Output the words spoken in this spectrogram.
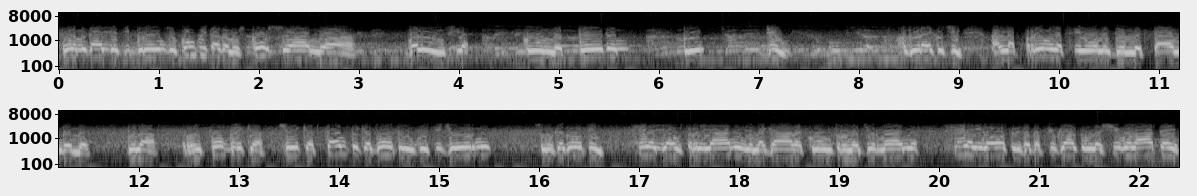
una medaglia di bronzo conquistata lo scorso anno a Valencia con Peden e Diu. Ed ora eccoci alla premiazione del tandem della Repubblica Ceca, tante cadute in questi giorni, sono caduti sia gli australiani nella gara contro la Germania, sia i nostri, è stata più che altro una scivolata e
